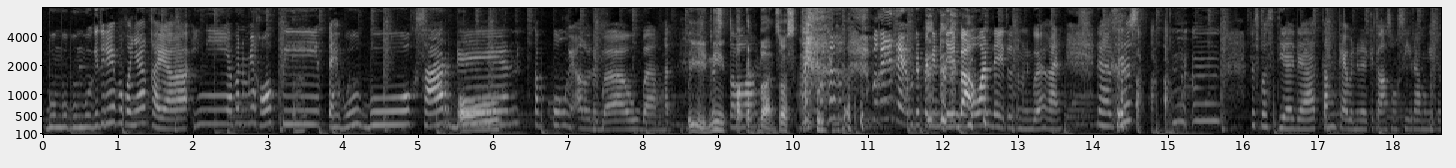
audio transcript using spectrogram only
bumbu-bumbu gitu deh pokoknya kayak ini apa namanya kopi teh bubuk sarden tepung ya Allah udah bau banget ini Terus telur. paket bansos. makanya kayak udah pengen dijadiin bakwan deh itu temen gue kan nah terus mm-mm. terus pas dia datang kayak bener-bener kita langsung siram gitu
